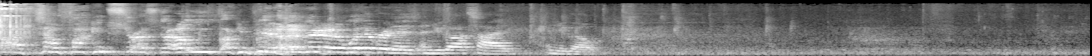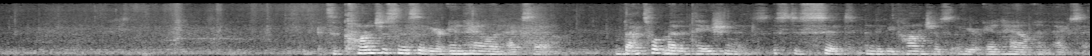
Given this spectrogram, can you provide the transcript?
Oh, I'm so fucking stressed out, you fucking bitch, whatever it is, and you go outside and you go. It's a consciousness of your inhale and exhale. That's what meditation is, is to sit and to be conscious of your inhale and exhale.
